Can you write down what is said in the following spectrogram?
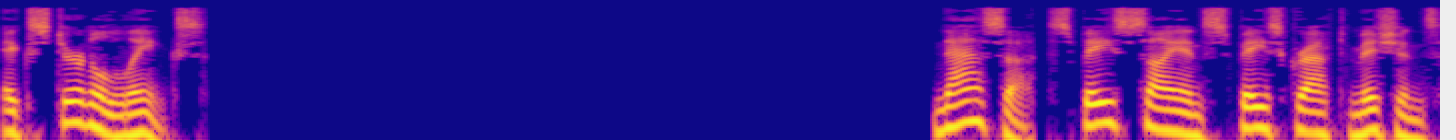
External links NASA, Space Science Spacecraft Missions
